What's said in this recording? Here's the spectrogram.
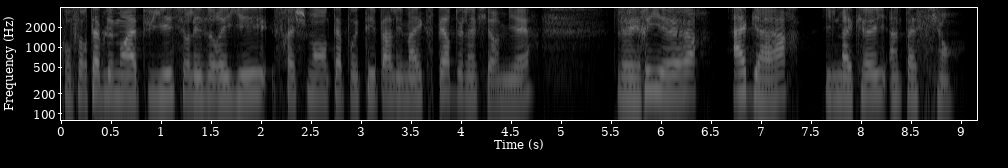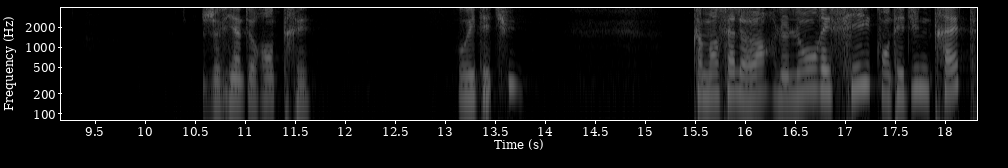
confortablement appuyé sur les oreillers, fraîchement tapoté par les mains expertes de l'infirmière, l'œil rieur, hagard, il m'accueille impatient. Je viens de rentrer. Où étais-tu? Commence alors le long récit compté d'une traite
